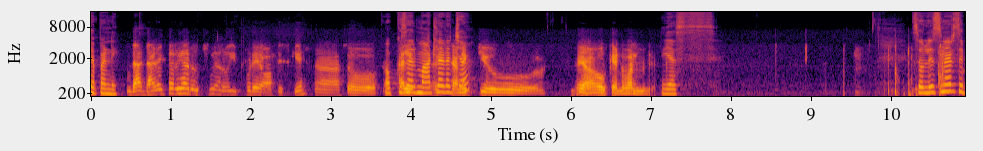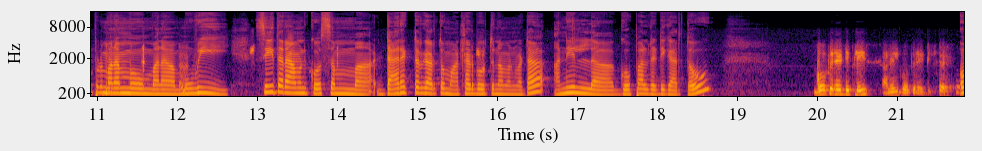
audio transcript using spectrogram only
చెప్పండి. డైరెక్టర్ గారు వచ్చినారు ఇప్పుడే ఆఫీస్కి సో ఒక్కసారి మాట్లాడొచ్చా? You okay one minute. Yes so listeners ఇప్పుడు మనము మన మూవీ సీతారాముని కోసం డైరెక్టర్ గారితో మాట్లాడబోతున్నాం అనమాట అనిల్ గోపాల్ రెడ్డి గారితో. Gopireddy please. Anil Gopireddy. Oh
